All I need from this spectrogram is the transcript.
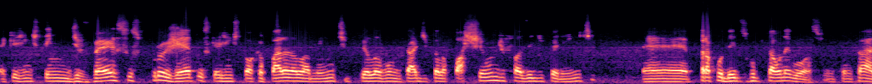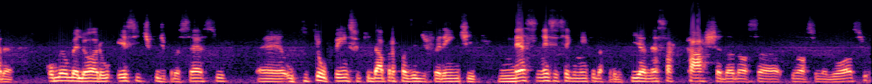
é que a gente tem diversos projetos que a gente toca paralelamente pela vontade, pela paixão de fazer diferente é, para poder disruptar o negócio. Então, cara, como eu melhoro esse tipo de processo, é, o que, que eu penso que dá para fazer diferente nesse, nesse segmento da franquia, nessa caixa da nossa, do nosso negócio,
